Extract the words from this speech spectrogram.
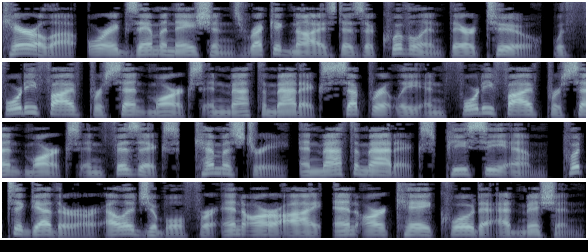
Kerala, or examinations recognized as equivalent thereto, with 45% marks in mathematics separately and 45% marks in physics, chemistry, and mathematics PCM, put together are eligible for NRI, NRK quota admission.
